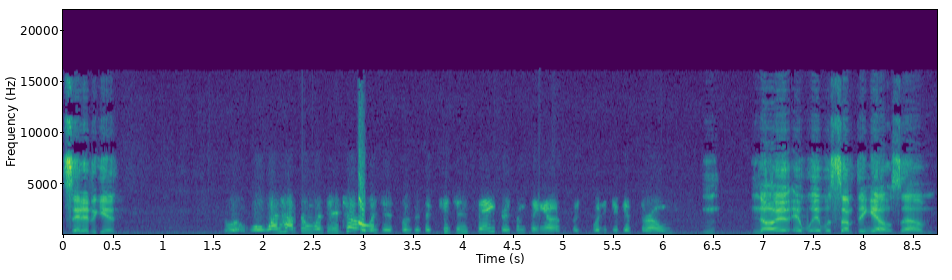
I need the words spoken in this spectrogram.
Say that again. Well, what happened with your toe? Was it was it the kitchen sink or something else? What, what did you get thrown? No, it, it, it was something else. Um,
